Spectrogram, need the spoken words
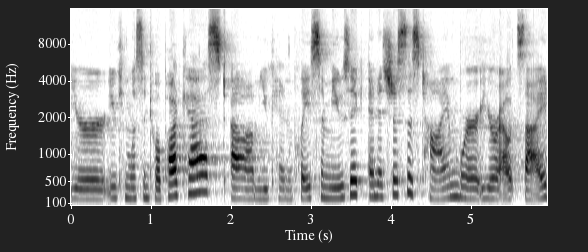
you're, you can listen to a podcast, um, you can play some music, and it's just this time where you're outside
